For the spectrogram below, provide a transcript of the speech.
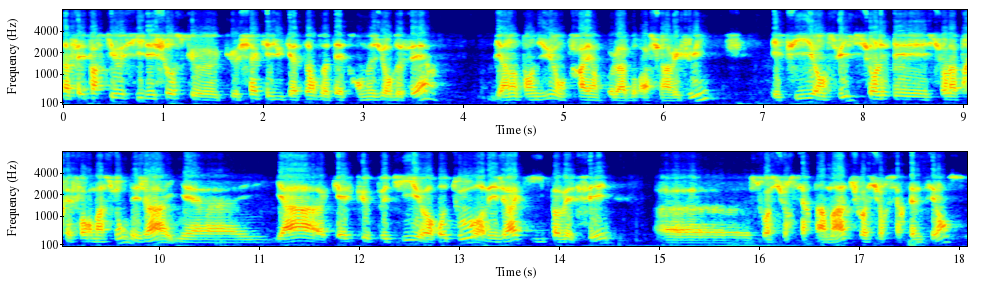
ça fait partie aussi des choses que, que chaque éducateur doit être en mesure de faire. Bien entendu, on travaille en collaboration avec lui. Et puis ensuite, sur, les, sur la préformation, déjà, il y, a, quelques petits retours déjà qui peuvent être faits, euh, soit sur certains matchs, soit sur certaines séances.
